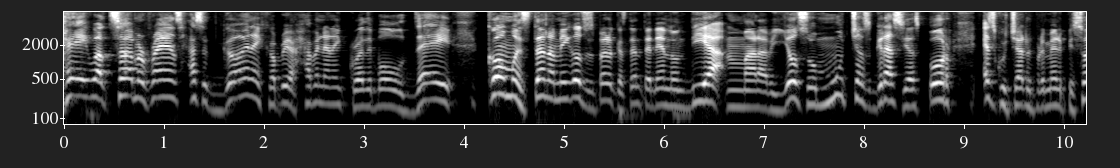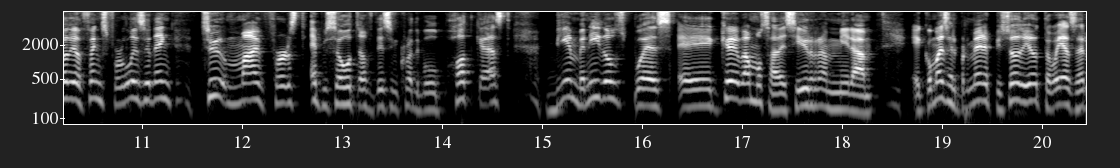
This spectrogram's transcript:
Hey, what's up, my friends? How's it going? I hope you're having an incredible day. ¿Cómo están, amigos? Espero que estén teniendo un día maravilloso. Muchas gracias por escuchar el primer episodio. Thanks for listening to my first episode of this incredible podcast. Bienvenidos, pues, eh, ¿qué vamos a decir? Mira, eh, como es el primer episodio, te voy a hacer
